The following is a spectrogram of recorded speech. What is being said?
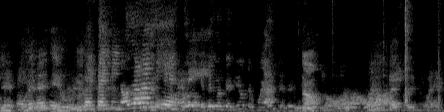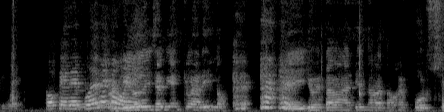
que, después del el diluvio, diluvio. que terminó de la tierra. Yo tengo entendido que fue antes del No. No, no, No. Babel fue después del diluvio. Porque después de Aquí lo Noé, dice bien clarito, que ellos estaban haciendo la torre por si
